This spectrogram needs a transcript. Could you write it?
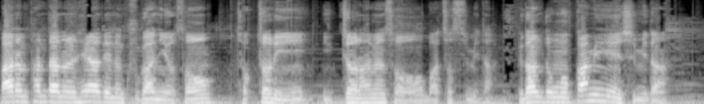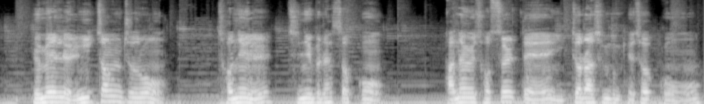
빠른 판단을 해야 되는 구간이어서 적절히 익절하면서 마쳤습니다. 그 다음 종목 까미엔시입니다. 금일 일정주로 전일 진입을 했었고 반응을 줬을 때 익절하신 분 계셨고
